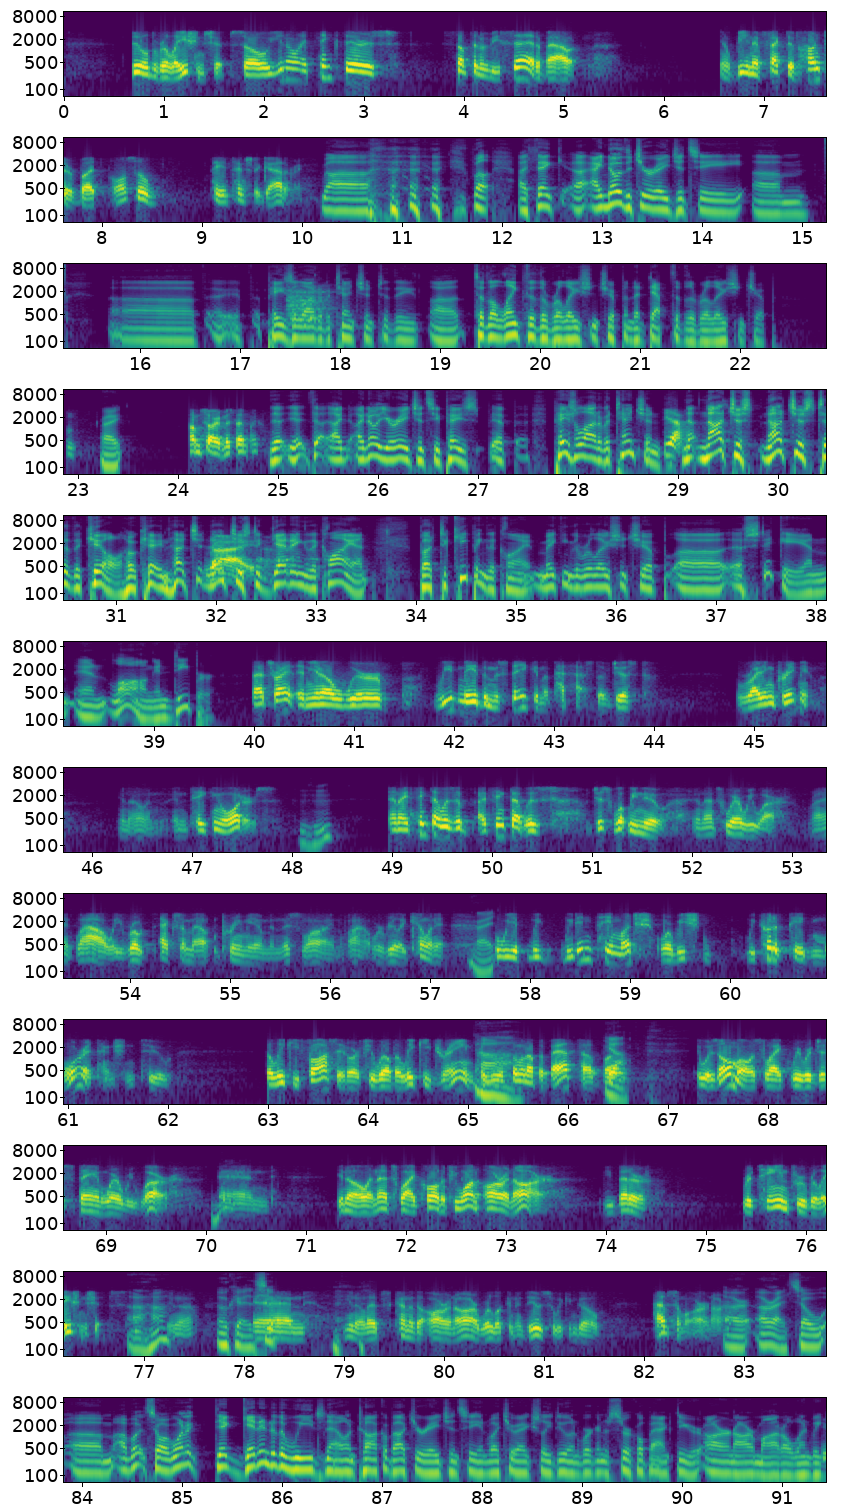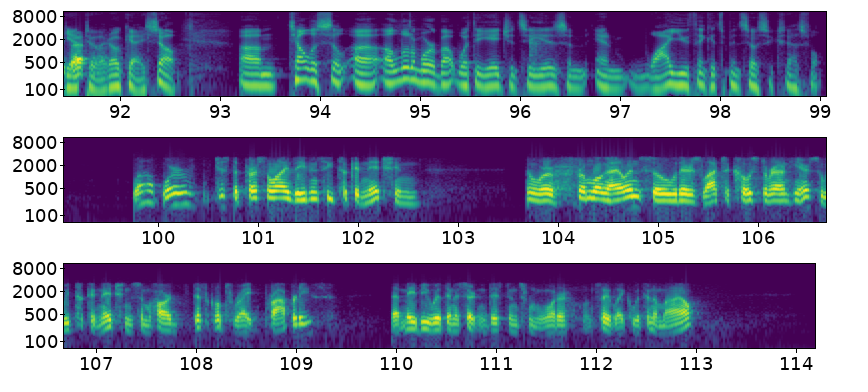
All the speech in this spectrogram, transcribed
build relationships. So you know, I think there's something to be said about you know being an effective hunter, but also pay attention to gathering. Uh, well, I think uh, I know that your agency um, uh, pays a lot of attention to the uh, to the length of the relationship and the depth of the relationship, right? I'm sorry, I missed that, Michael. The- the- I, I know your agency pays uh, pays a lot of attention, Yeah. n- not just not just to the kill, okay, not ju- not just to getting the client, but to keeping the client, making the relationship uh, sticky and and long and deeper. That's right. And you know, we're we've made the mistake in the past of just writing premium, you know, and, and taking orders. Mm-hmm. And I think that was a I think that was just what we knew, and that's where we were. Right? Wow, we wrote X amount in premium in this line. Wow, we're really killing it. Right. But we we we didn't pay much, or we sh- we could have paid more attention to the leaky faucet, or if you will, the leaky drain, because we Ah. were filling up a bathtub. But Yeah. it was almost like we were just staying where we were, and you know, and that's why I called. If you want R and R, you better retain through relationships. Uh huh. You know, Okay. So, and you know that's kind of the R and R we're looking to do, so we can go have some R and R. All right. So, um, I, so I want to dig, get into the weeds now and talk about your agency and what you actually do, and we're going to circle back to your R and R model when we get bet. to it. Okay. So, Um, tell us a, a, little more about what the agency is and, and why you think it's been so successful. Well, we're just a personalized agency, took a niche, and you know, we're from Long Island, so there's lots of coast around here. So we took a niche in some hard, difficult to write properties that may be within a certain distance from water, let's say like within a mile.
